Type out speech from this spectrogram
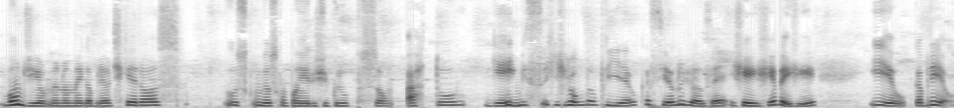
Bom dia, meu nome é Gabriel de Queiroz. Os meus companheiros de grupo são Arthur Games, João Gabriel, Cassiano José, GGBG e eu, Gabriel.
